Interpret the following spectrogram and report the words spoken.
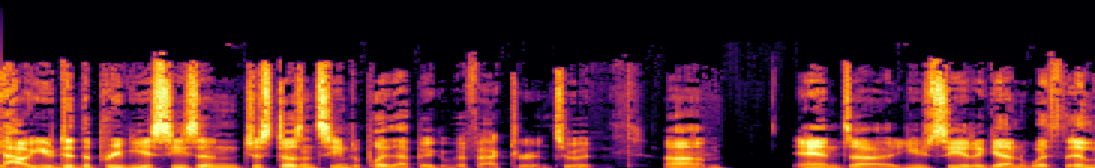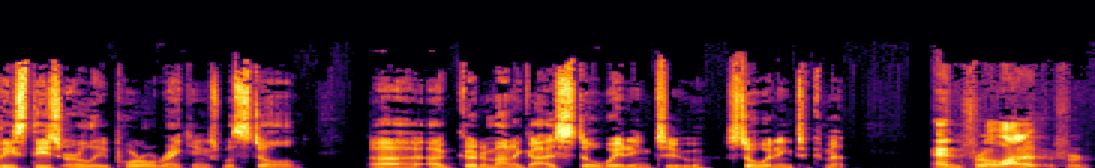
how you did the previous season just doesn't seem to play that big of a factor into it. Um, and uh, you see it again with at least these early portal rankings with still uh, a good amount of guys still waiting to still waiting to commit. And for a lot of for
